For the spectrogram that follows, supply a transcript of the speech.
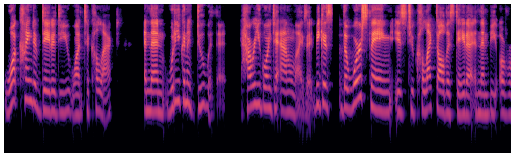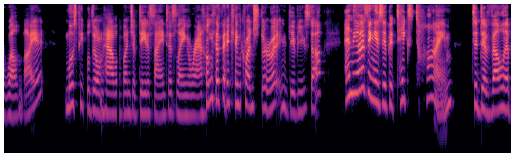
what kind of data do you want to collect? And then what are you going to do with it? How are you going to analyze it? Because the worst thing is to collect all this data and then be overwhelmed by it. Most people don't have a bunch of data scientists laying around that they can crunch through it and give you stuff. And the other thing is, if it takes time to develop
